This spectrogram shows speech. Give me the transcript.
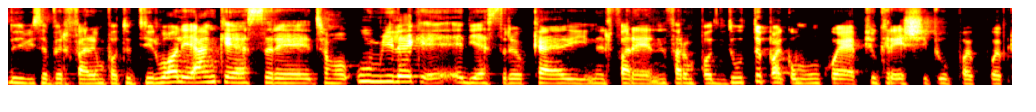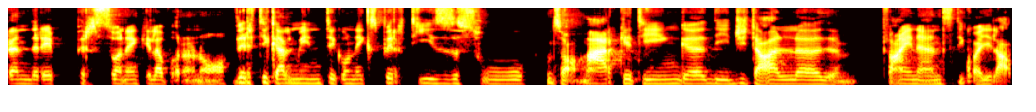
devi, saper fare un po' tutti i ruoli e anche essere, diciamo, umile che, e di essere ok nel fare, nel fare, un po' di tutto e poi comunque più cresci, più poi puoi prendere persone che lavorano verticalmente con expertise su, so, marketing, digital, finance, di qua e di là.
